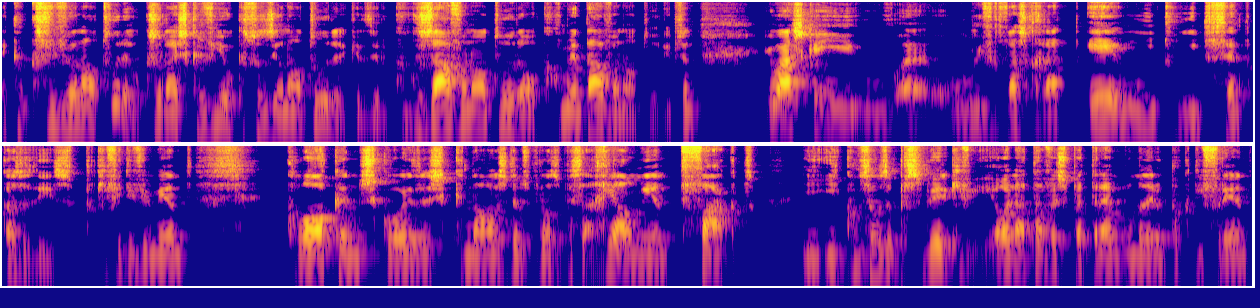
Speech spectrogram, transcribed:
aquilo que se viveu na altura, o que os jornais escreviam, o que pessoas diziam na altura, quer dizer, o que gozavam na altura ou o que comentavam na altura. E, portanto, eu acho que aí o, o livro de Vasco Rato é muito interessante por causa disso, porque efetivamente coloca-nos coisas que nós damos para nós a pensar realmente, de facto, e, e começamos a perceber que olhar talvez para Trump de uma maneira um pouco diferente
